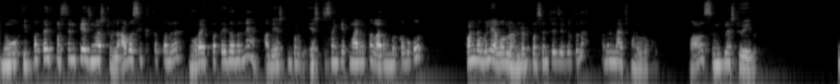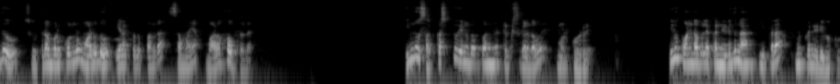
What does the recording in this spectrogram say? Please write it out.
ನೂ ಇಪ್ಪತ್ತೈದು ಪರ್ಸೆಂಟೇಜ್ ನಷ್ಟು ಲಾಭ ಸಿಕ್ಕಿತಪ್ಪ ಅಂದ್ರೆ ನೂರ ಇಪ್ಪತ್ತೈದು ಅಂದ್ರೆ ಅದು ಎಷ್ಟು ಬರ್ತದೆ ಎಷ್ಟು ಸಂಖ್ಯೆಗೆ ಮಾಡಿರ್ತಲ್ಲ ಅದನ್ನು ಬರ್ಕೋಬೇಕು. ಕೊಂಡ ಯಾವಾಗಲೂ ಹಂಡ್ರೆಡ್ ಪರ್ಸೆಂಟೇಜ್ ಆಗಿರ್ತದೆ, ಅದನ್ನು ಮ್ಯಾಚ್ ಮಾಡಬೇಕು ಭಾಳ ಸಿಂಪ್ಲೆಸ್ಟ್ ವೇ ಇದು. ಇದು ಸೂತ್ರ ಬರ್ಕೊಂಡು ಮಾಡೋದು ಏನಾಗ್ತದಪ್ಪ ಅಂದ್ರೆ ಸಮಯ ಭಾಳ ಹೋಗ್ತದೆ. ಇನ್ನು ಸಾಕಷ್ಟು ಏನದಪ್ಪ ಅಂದ್ರೆ ಟ್ರಿಕ್ಸ್ಗಳಿದಾವೆ ನೋಡ್ಕೊಳ್ರಿ. ಇದು ಕೊಂಡ ಬಲೆ ಕಂಡು ಹಿಡಿದನ ಈ ತರ ನೀವು ಕಣ್ಣು ಹಿಡಿಬೇಕು.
